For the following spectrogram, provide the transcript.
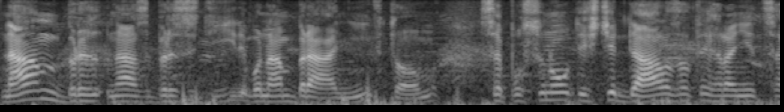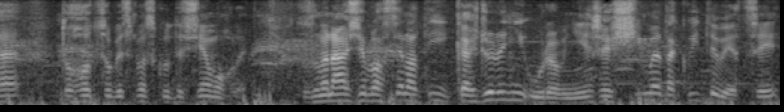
nám br- nás brzdí nebo nám brání v tom se posunout ještě dál za ty hranice toho, co bychom skutečně mohli. To znamená, že vlastně na té každodenní úrovni řešíme takové ty věci,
